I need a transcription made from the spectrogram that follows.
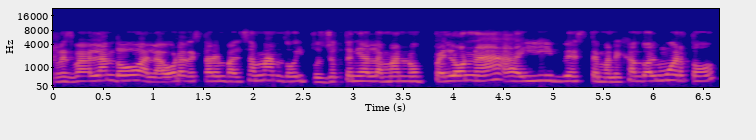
resbalando a la hora de estar embalsamando y pues yo tenía la mano pelona ahí este, manejando al muerto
